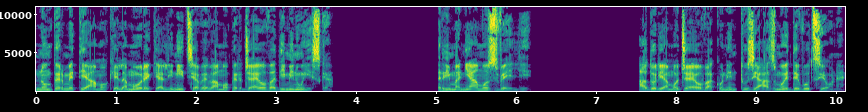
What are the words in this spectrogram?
Non permettiamo che l'amore che all'inizio avevamo per Geova diminuisca. Rimaniamo svegli. Adoriamo Geova con entusiasmo e devozione.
